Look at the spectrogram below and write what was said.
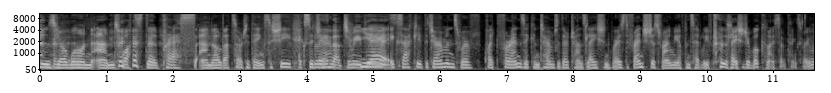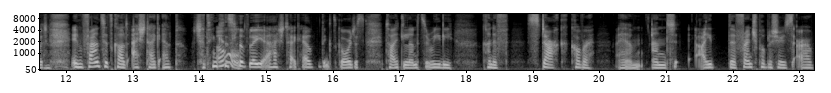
who's your one and what's the press and all that sort of thing. So she the Explain that to me, Yeah, exactly. The Germans were quite forensic in terms of their translation, whereas the French just rang me up and said, "We've translated your book," and I said, "Thanks very much." In France, it's called hashtag help, which I think is Oh. lovely. Yeah, hashtag help. I think it's a gorgeous title, and it's a really kind of stark cover. Um, and I, the French publishers are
